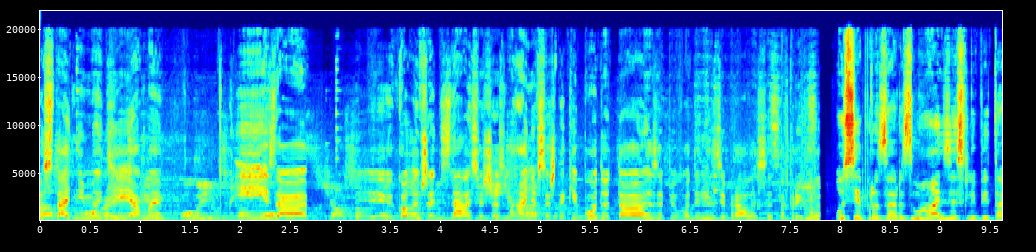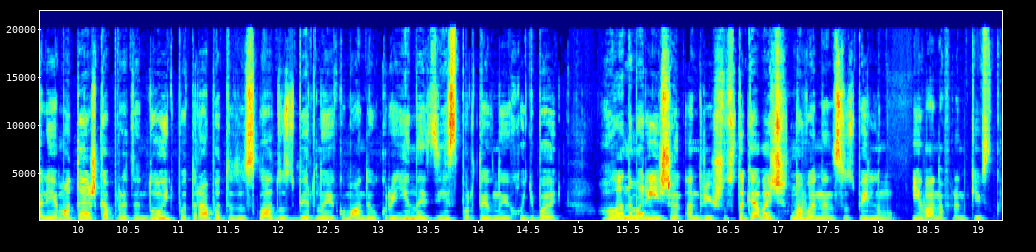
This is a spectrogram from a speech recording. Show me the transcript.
останніми діями. І за е, коли вже дізналася, що змагання все ж таки будуть, то за півгодини зібралася та приїхала. Усі призери змагань, зі слів Віталія Матешка, претендують потрапити до складу збірної команди України зі спортивної ходьби. Галина Марійшин, Андрій Шустакевич. Новини на Суспільному. Івано-Франківськ.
